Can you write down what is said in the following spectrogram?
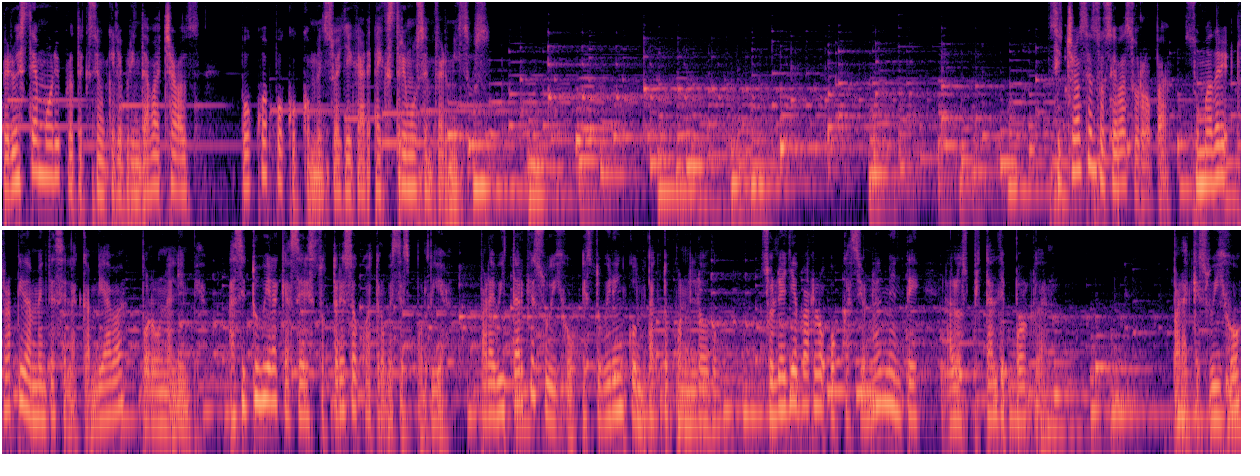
Pero este amor y protección que le brindaba Charles poco a poco comenzó a llegar a extremos enfermizos. Si Charles ensuciaba su ropa, su madre rápidamente se la cambiaba por una limpia. Así tuviera que hacer esto tres o cuatro veces por día. Para evitar que su hijo estuviera en contacto con el lodo, solía llevarlo ocasionalmente al hospital de Portland, para que su hijo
